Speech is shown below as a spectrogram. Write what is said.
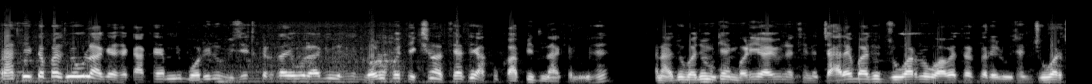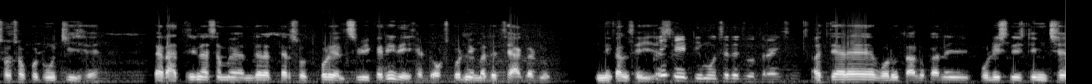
પ્રાથમિક તપાસમાં એવું લાગે છે કે આખા એમની બોડીનું વિઝિટ કરતા એવું લાગ્યું છે કે ગળું કોઈ તીક્ષ્ણ હથિયારથી આખું કાપી જ નાખેલું છે. અને આજુબાજુમાં ક્યાંય મળી આવ્યું નથી ને ચારે બાજુ જુવારનું વાવેતર કરેલું છે. જુવાર છ છ ફૂટ ઊંચી છે. રાત્રિના સમયે અંદર અત્યારે શોધખોળ એલસીબી કરી રહી છે. ડોગ સ્કોડની મદદથી આગળનું નિકાલ થઈ જશે. કઈ ટીમો છે તે જોતરાઈ છે? અત્યારે વડુ તાલુકાની પોલીસની ટીમ છે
